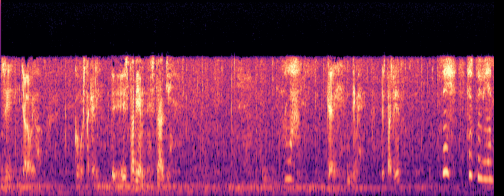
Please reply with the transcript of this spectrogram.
Sí, ya lo veo. ¿Cómo está Kelly? Eh, está bien, está aquí. Hola. Kelly, dime, ¿estás bien? Sí, estoy bien.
